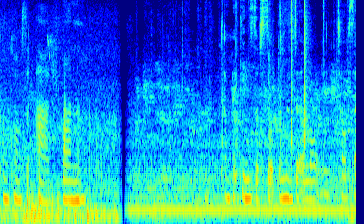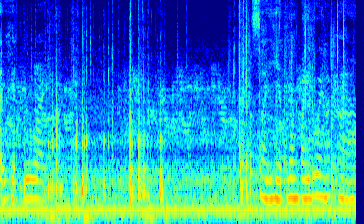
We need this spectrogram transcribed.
ทำความสะอาดฟันทำให้กินสดๆแล้วมันจะอร่อย ชอบใส่เห็ดด้วย ใส่เห็ดลงไปด้วยนะคะ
